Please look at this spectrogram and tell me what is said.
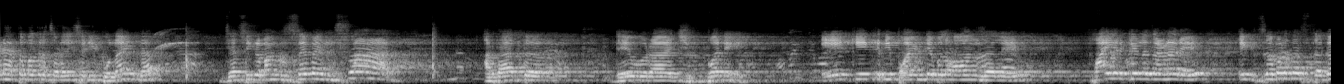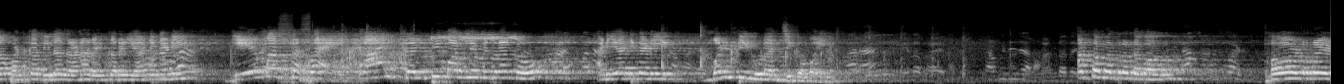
आणि आता मात्र चढाईसाठी पुन्हा एकदा जर्सी क्रमांक सेवन सात. अर्थात देवराज बने. एक एकनी पॉईंट टेबल ऑन झाले. फायर केलं जाणार आहे. एक जबरदस्त दगा फटका दिला जाणार आहे. कारण या ठिकाणी गेमच तसा आहे. काय कल्टी मारले मित्रांनो. आणि या ठिकाणी मल्टी गुणांची कमाई. आता मात्र दबाव. थर्ड रेड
